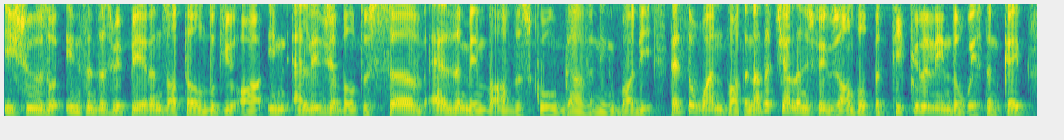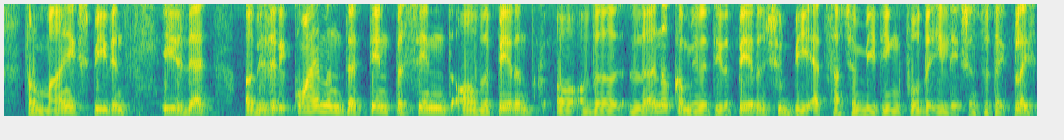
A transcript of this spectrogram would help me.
issues or instances where parents are told, look, you are ineligible to serve as a member of the school governing body. That's the one part. Another challenge, for example, particularly in the Western Cape, from my experience, is that uh, there's a requirement that 10% of the parent uh, of the learner community, the parents should be at such a meeting for the elections to take place.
